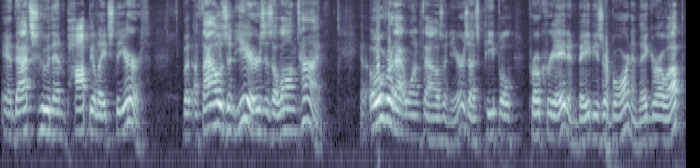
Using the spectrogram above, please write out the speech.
And that's who then populates the earth. But a thousand years is a long time. And over that 1,000 years, as people procreate and babies are born and they grow up,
